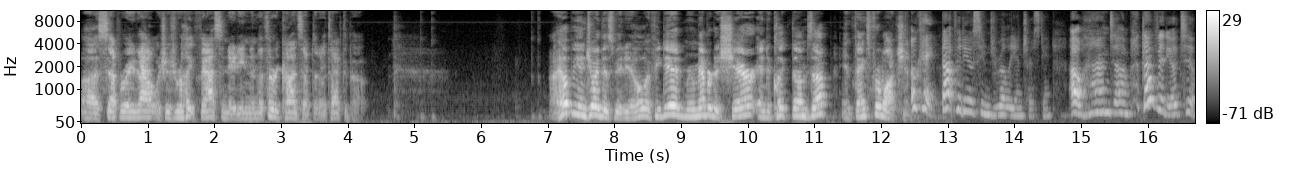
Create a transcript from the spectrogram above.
uh, separate out, which is really fascinating in the third concept that I talked about. I hope you enjoyed this video. If you did, remember to share and to click thumbs up. And thanks for watching. Okay, that video seems really interesting. Oh, and um, that video too.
